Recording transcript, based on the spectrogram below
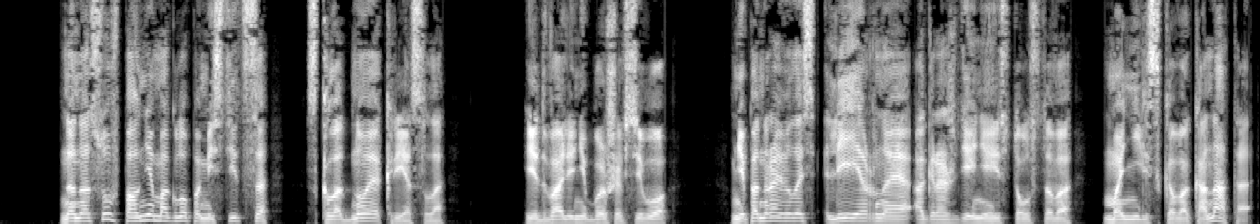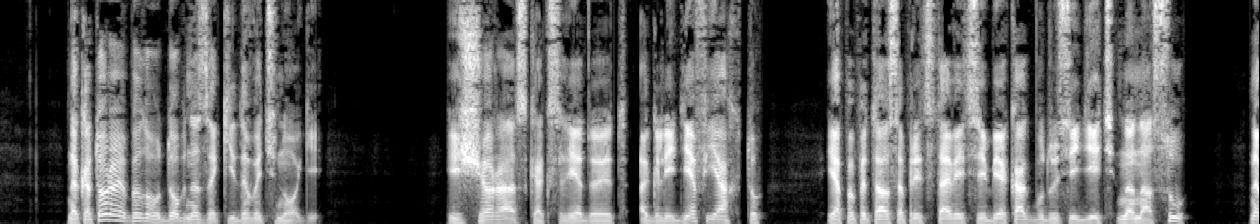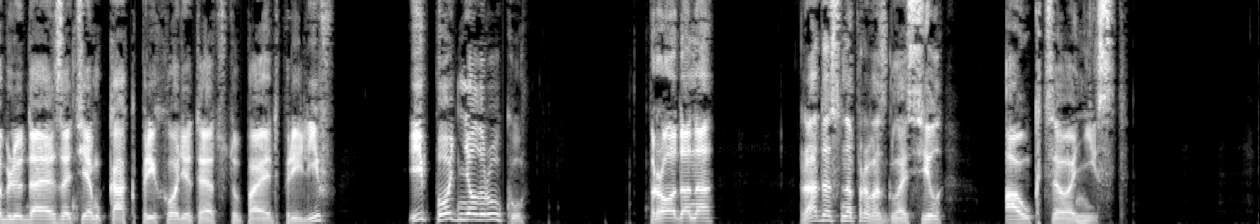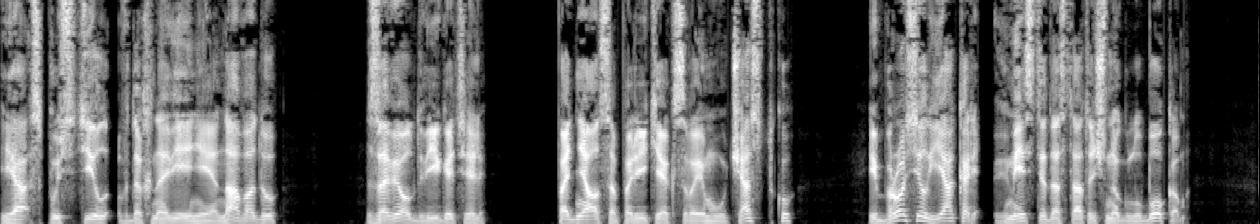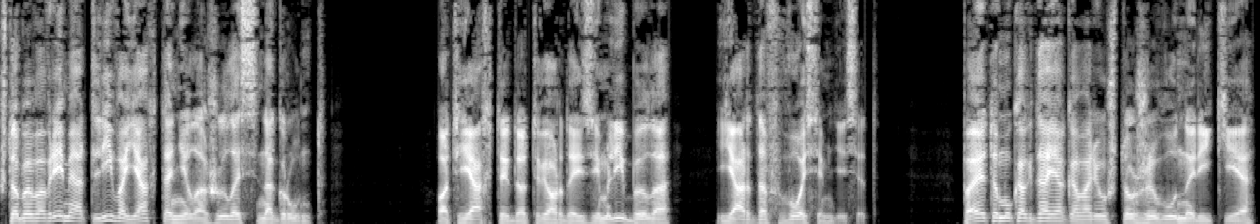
на носу вполне могло поместиться складное кресло. Едва ли не больше всего мне понравилось леерное ограждение из толстого манильского каната, на которое было удобно закидывать ноги. Еще раз, как следует, оглядев яхту, я попытался представить себе, как буду сидеть на носу, наблюдая за тем, как приходит и отступает прилив, и поднял руку. «Продано!» — радостно провозгласил аукционист. Я спустил вдохновение на воду, завел двигатель, поднялся по реке к своему участку и бросил якорь в месте достаточно глубоком, чтобы во время отлива яхта не ложилась на грунт. От яхты до твердой земли было ярдов 80. Поэтому, когда я говорю, что живу на реке,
